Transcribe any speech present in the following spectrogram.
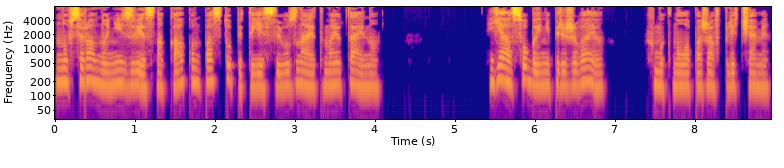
Но все равно неизвестно, как он поступит, если узнает мою тайну. Я особо и не переживаю, хмыкнула, пожав плечами.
